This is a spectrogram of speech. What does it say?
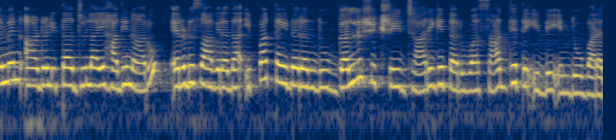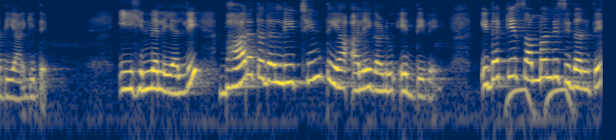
ಎಂಎನ್ ಆಡಳಿತ ಜುಲೈ ಹದಿನಾರು, ಎರಡು ಸಾವಿರದ ಇಪ್ಪತ್ತೈದರಂದು ಗಲ್ಲು ಶಿಕ್ಷೆ ಜಾರಿಗೆ ತರುವ ಸಾಧ್ಯತೆ ಇದೆ ಎಂದು ವರದಿಯಾಗಿದೆ. ಈ ಹಿನ್ನೆಲೆಯಲ್ಲಿ ಭಾರತದಲ್ಲಿ ಚಿಂತೆಯ ಅಲೆಗಳು ಎದ್ದಿವೆ. ಇದಕ್ಕೆ ಸಂಬಂಧಿಸಿದಂತೆ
